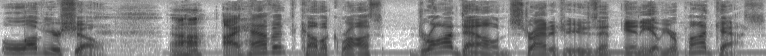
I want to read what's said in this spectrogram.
Love your show. Uh huh. I haven't come across drawdown strategies in any of your podcasts.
